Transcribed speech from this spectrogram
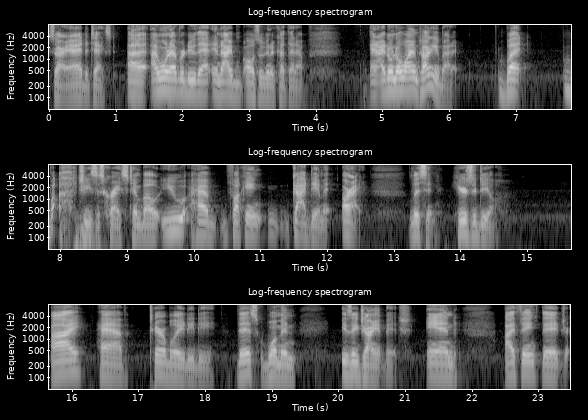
Sorry, I had to text. Uh, I won't ever do that, and I'm also gonna cut that out. And I don't know why I'm talking about it, but, but oh, Jesus Christ, Timbo, you have fucking goddamn it. All right, listen. Here's the deal. I have terrible ADD. This woman is a giant bitch. And I think that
